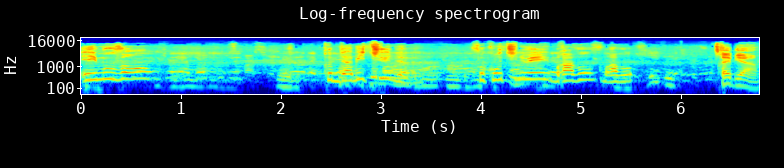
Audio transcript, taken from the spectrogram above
émouvant. Comme d'habitude. Faut continuer. Bravo, bravo. Très bien.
